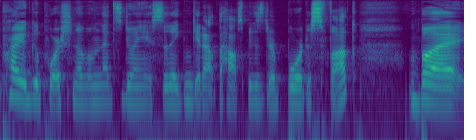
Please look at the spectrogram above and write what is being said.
probably a good portion of them that's doing it so they can get out the house because they're bored as fuck. But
